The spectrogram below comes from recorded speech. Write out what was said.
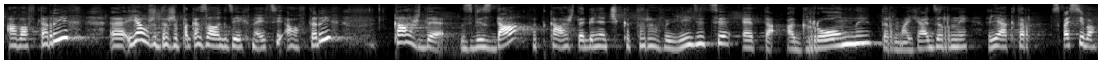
а во-вторых, э, я уже даже показала, где их найти, а во-вторых, каждая звезда, вот каждый огонечек, который вы видите, это огромный термоядерный реактор. Спасибо.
